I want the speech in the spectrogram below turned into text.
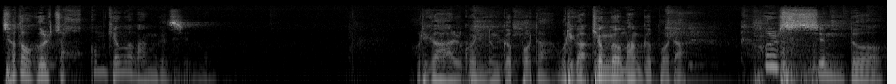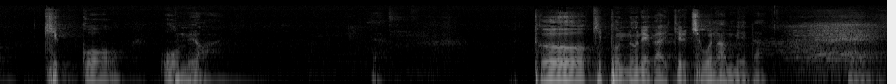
저도 그걸 조금 경험한 거지. 우리가 알고 있는 것보다, 우리가 경험한 것보다 훨씬 더 깊고 오묘한, 예. 더 깊은 은혜가 있기를 축원합니다. 네.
